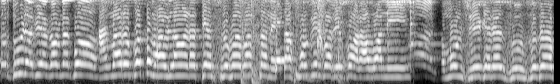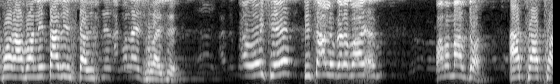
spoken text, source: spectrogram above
তোর দুইটা বিয়ে কর নাকবো আমারও কত ভাবলাম একটা দেড় রুপায় বাচ্চা নেই তা ফকির বাড়ি পড়াবানি মুন্সি ঘেরে ঝুরঝুরে পড়াবানি তাবিজ তাবিজ গলায় ঝুলাইছে। ওইছে তুই চালু করে বাবা মাছ ধর। আচ্ছা আচ্ছা।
